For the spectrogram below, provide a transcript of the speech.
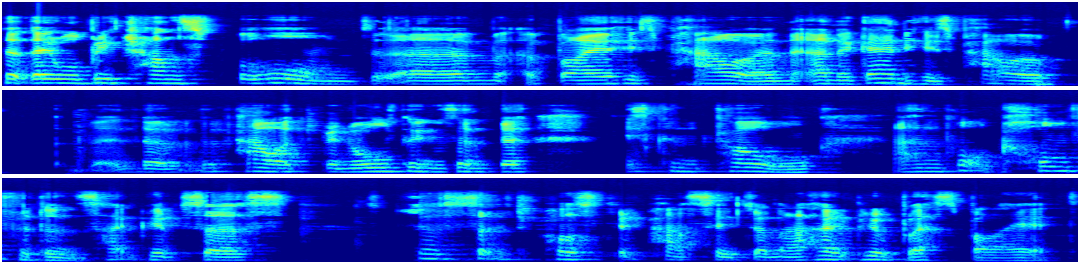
that they will be transformed um, by his power, and, and again, his power, the, the power to bring all things under his control, and what confidence that gives us. Just such a positive passage, and I hope you're blessed by it.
